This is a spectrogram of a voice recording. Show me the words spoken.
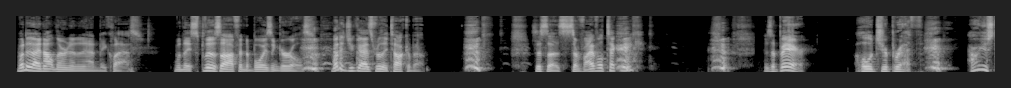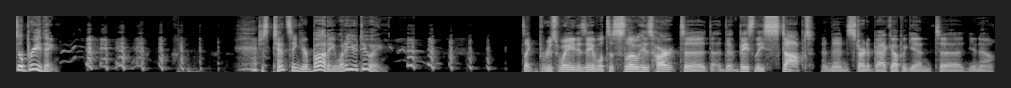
What did I not learn in anatomy class? When they split us off into boys and girls, what did you guys really talk about? Is this a survival technique? There's a bear. Hold your breath. How are you still breathing? Just tensing your body. What are you doing? Like Bruce Wayne is able to slow his heart to, basically stopped and then start it back up again to, you know,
